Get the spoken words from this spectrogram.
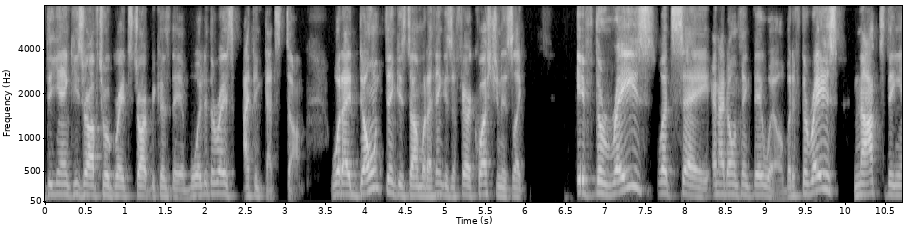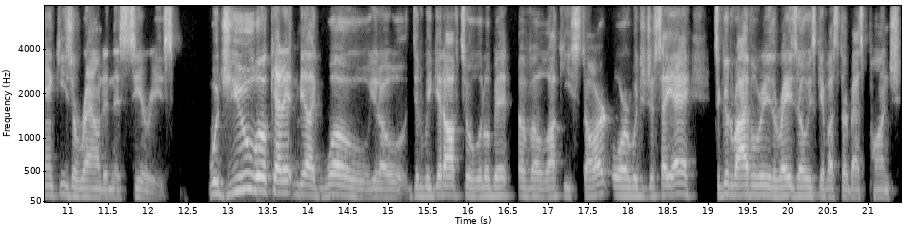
the Yankees are off to a great start because they avoided the Rays. I think that's dumb. What I don't think is dumb, what I think is a fair question is like, if the Rays, let's say, and I don't think they will, but if the Rays knocked the Yankees around in this series, would you look at it and be like, whoa, you know, did we get off to a little bit of a lucky start? Or would you just say, hey, it's a good rivalry. The Rays always give us their best punch.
